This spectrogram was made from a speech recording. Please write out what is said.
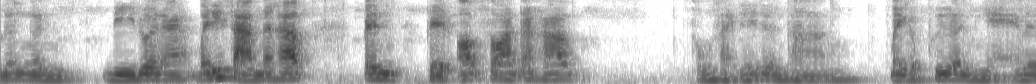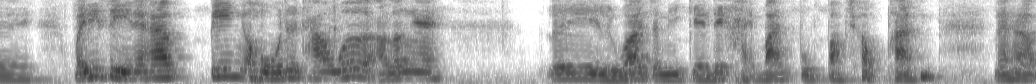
เรื่องเงินดีด้วยนะ ใบที่สามนะครับ เป็นเพจออฟซอสนะครับ สงสัยได้เดินทางไปกับเพื่อนแง่เลย ใบที่สี่นะครับ ปิงโอ้โหเดอะทาวเวอร์เอาแล้วไง หรือว่าจะมีเกณฑ์ได้ขายบ้านปุบปับฉับพันนะครับ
